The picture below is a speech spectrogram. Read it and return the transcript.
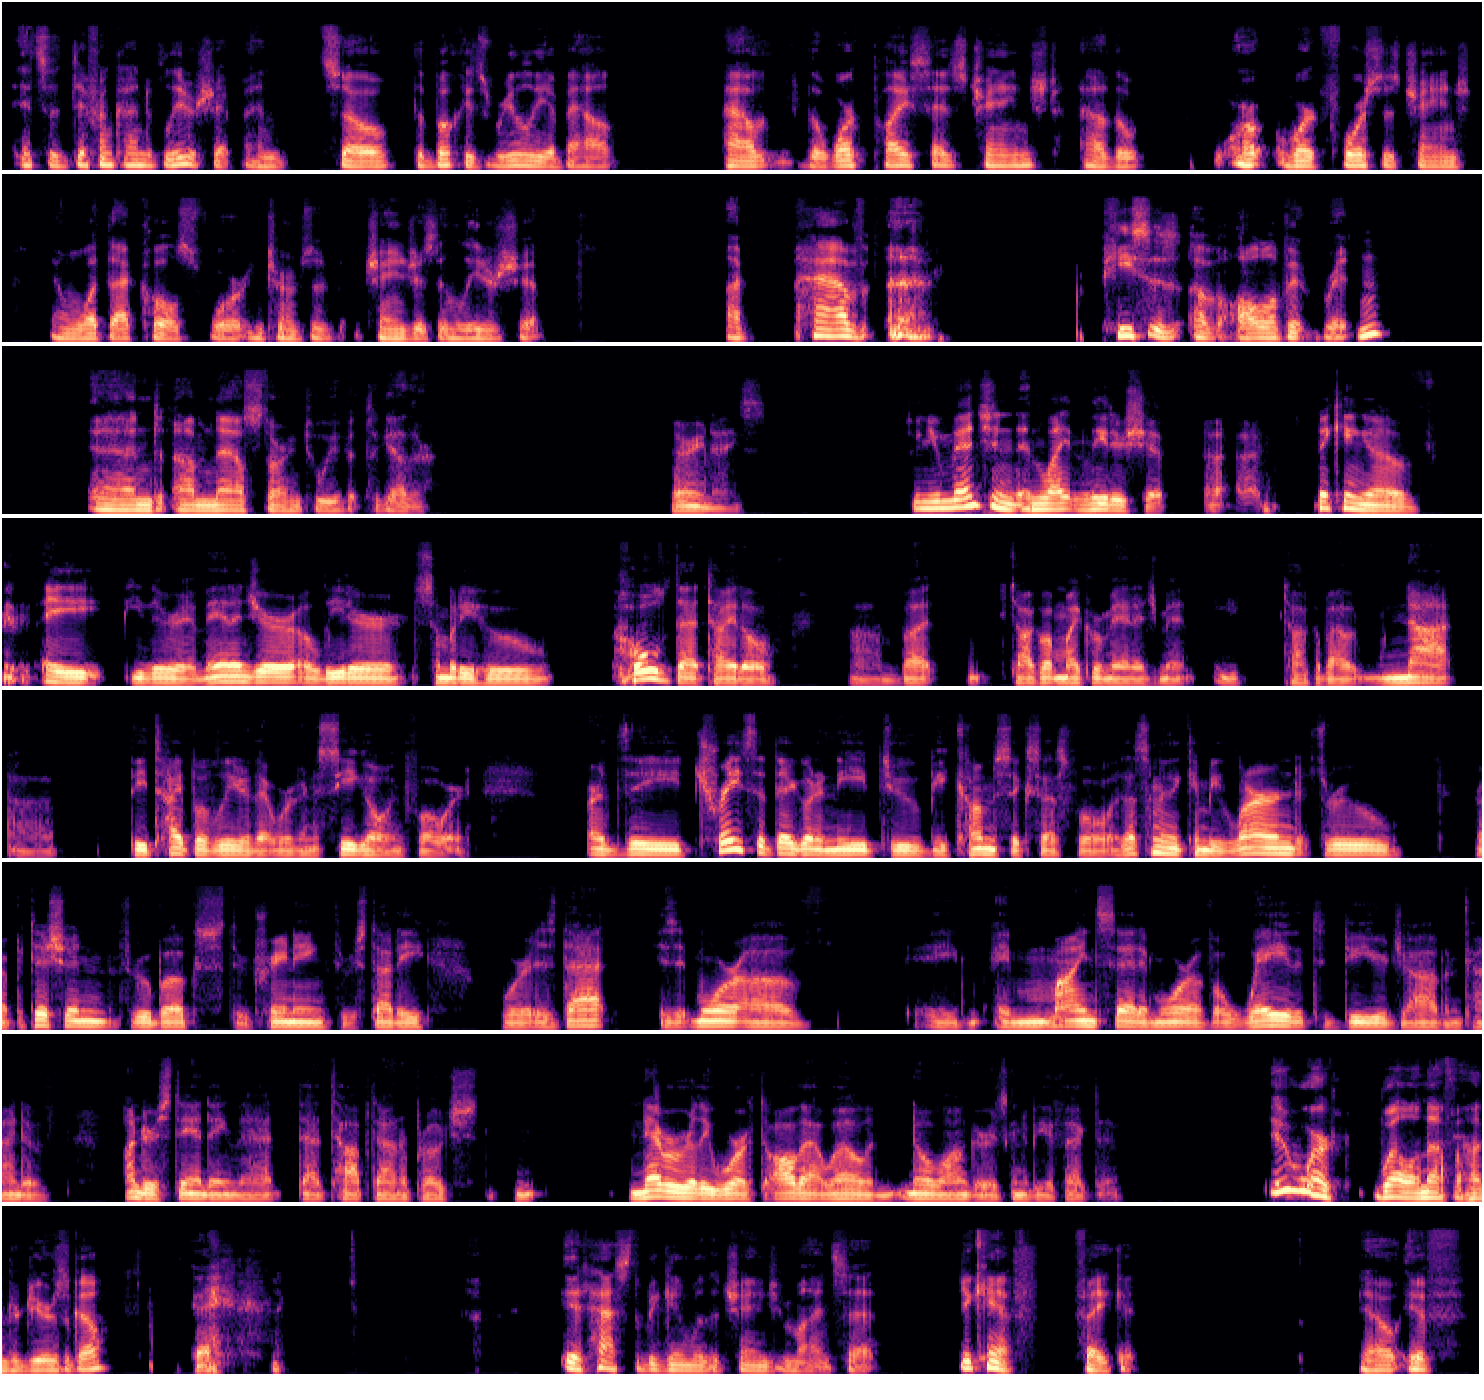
It's a different kind of leadership. And so the book is really about how the workplace has changed, how the workforce has changed, and what that calls for in terms of changes in leadership. I have pieces of all of it written, and I'm now starting to weave it together. Very nice. So When you mentioned enlightened leadership, uh, I'm thinking of a either a manager, a leader, somebody who holds that title, um, but talk about micromanagement. You talk about not uh, the type of leader that we're going to see going forward are the traits that they're going to need to become successful is that something that can be learned through repetition through books through training through study or is that is it more of a a mindset and more of a way that to do your job and kind of understanding that that top down approach never really worked all that well and no longer is going to be effective it worked well enough 100 years ago okay it has to begin with a change in mindset. You can't fake it. You know, if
